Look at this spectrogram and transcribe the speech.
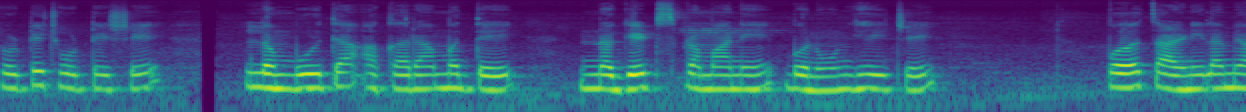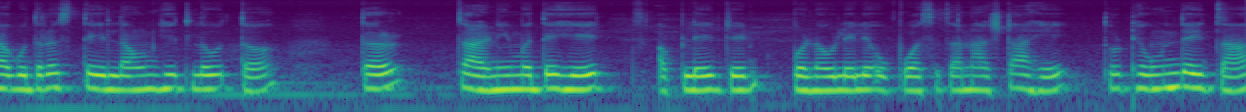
छोटे छोटेसे लंबुळत्या आकारामध्ये नगेट्सप्रमाणे बनवून घ्यायचे. प चाळणीला मी अगोदरच तेल लावून घेतलं होतं. तर चाळणीमध्ये हे आपले जे बनवलेले उपवासाचा नाश्ता आहे तो ठेवून द्यायचा.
